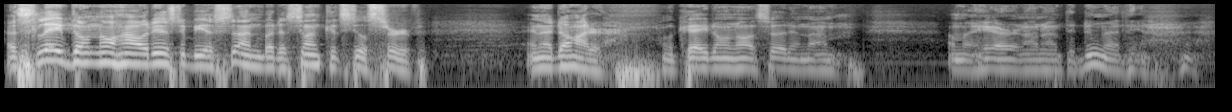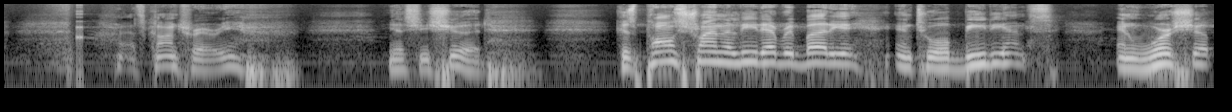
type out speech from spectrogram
A slave don't know how it is to be a son, but a son could still serve. and a daughter. Okay, don't all of a sudden I'm I'm a heir and I don't have to do nothing. That's contrary. Yes, you should. Because Paul's trying to lead everybody into obedience and worship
